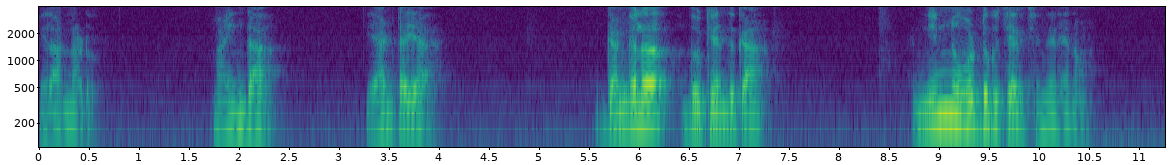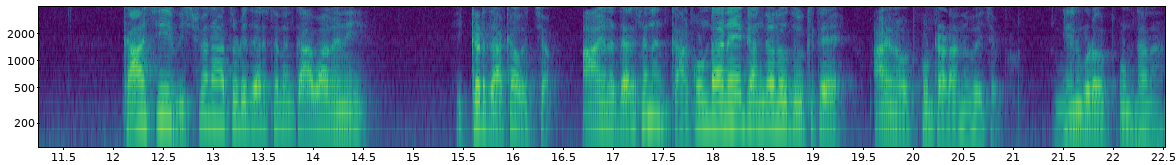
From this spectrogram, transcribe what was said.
ఇలా అన్నాడు. మైందా ఏంటయ్యా? గంగలో దూకేందుక? నిన్ను ఒడ్డుకు చేర్చింది నేను. కాశీ విశ్వనాథుడి దర్శనం కావాలని ఇక్కడి దాకా వచ్చావు ఆయన దర్శనం కాకుండానే గంగలో దూకితే ఆయన ఒప్పుకుంటాడా? నువ్వే చెప్పు. నేను కూడా ఒప్పుకుంటానా?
